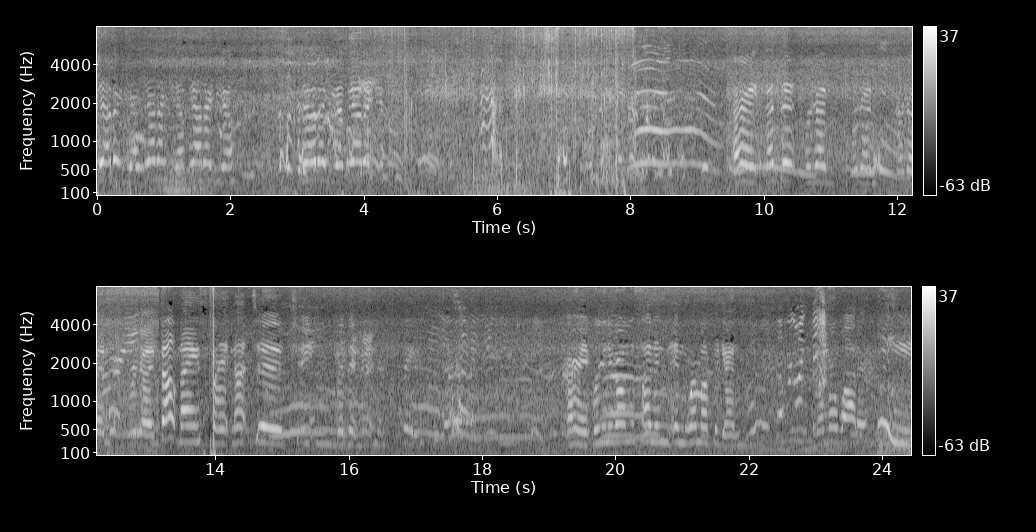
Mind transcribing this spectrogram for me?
bad idea, bad idea, bad idea. Bad idea, bad idea. Alright, that's it. We're good. We're good. We're good. We're good. Felt nice, but not to cheating with it in his face. Alright, we're gonna go in the sun and, and warm up again. No more water. Hey,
